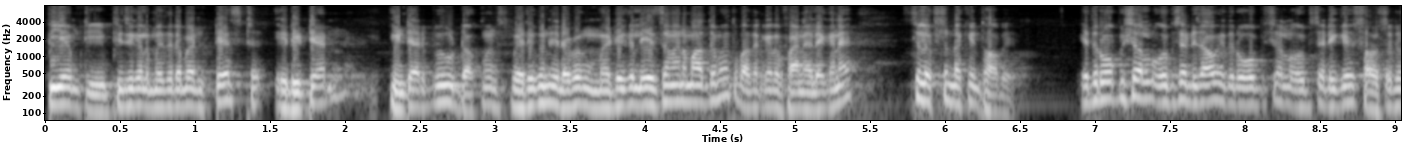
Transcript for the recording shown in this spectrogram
PMT physical measurement test written interview documents verification এবং মেডিকেল এক্সামের মাধ্যমে তোমাদের কিন্তু ফাইনাল এখানে সিলেকশনটা কিন্তু হবে। এদের অফিসিয়াল ওয়েবসাইটে যাও, এদের অফিসিয়াল ওয়েবসাইটে গিয়ে সরাসরি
